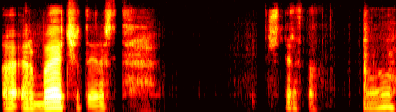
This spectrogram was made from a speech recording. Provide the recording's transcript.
ARB 400. 400. Угу.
